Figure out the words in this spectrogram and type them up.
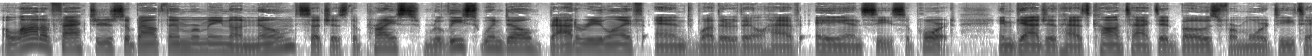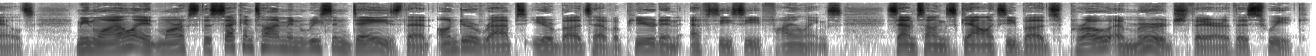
A lot of factors about them remain unknown, such as the price, release window, battery life, and whether they'll have ANC support. Engadget has contacted Bose for more details. Meanwhile, it marks the second time in recent days that under wraps earbuds have appeared in FCC filings. Samsung's Galaxy Buds Pro emerged there this week.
